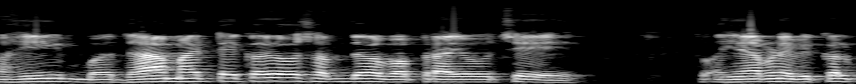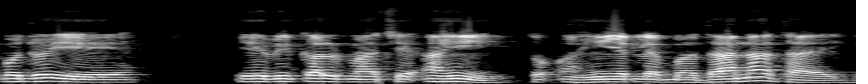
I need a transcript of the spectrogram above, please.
અહીં બધા માટે કયો શબ્દ વપરાયો છે? તો અહીં આપણે વિકલ્પો જોઈએ. એ વિકલ્પમાં છે અહીં. તો અહીં એટલે બધા ન થાય.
